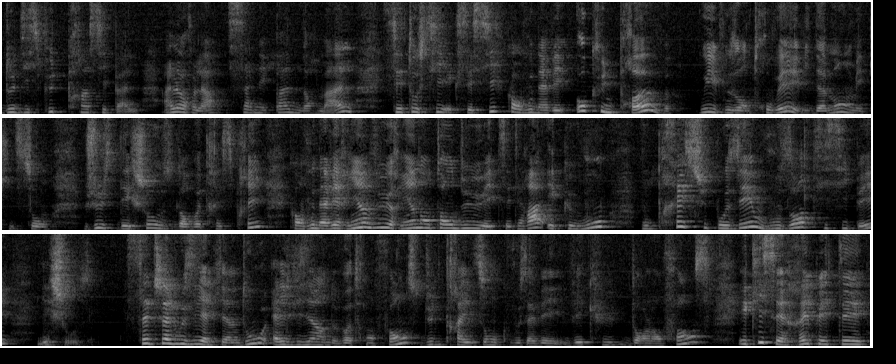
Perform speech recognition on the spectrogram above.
de disputes principales. Alors là, ça n'est pas normal. C'est aussi excessif quand vous n'avez aucune preuve. Oui, vous en trouvez évidemment, mais qui sont juste des choses dans votre esprit, quand vous n'avez rien vu, rien entendu, etc., et que vous, vous présupposez ou vous anticipez les choses. Cette jalousie, elle vient d'où? Elle vient de votre enfance, d'une trahison que vous avez vécue dans l'enfance et qui s'est répétée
